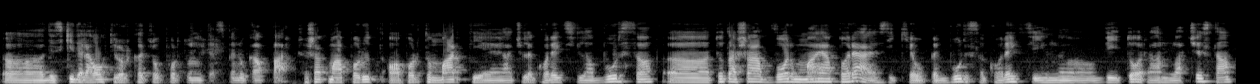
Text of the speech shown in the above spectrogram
uh, deschiderea ochilor către oportunități, pentru că apar. Și așa cum a apărut, au apărut în martie acele corecții la bursă, uh, tot așa vor mai apărea, zic eu, pe bursă corecții în viitor, anul acesta.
